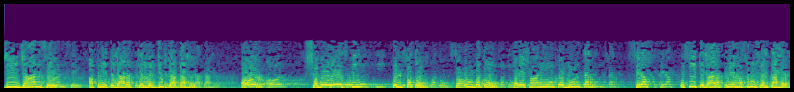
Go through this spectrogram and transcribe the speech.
جی جان سے اپنی تجارت کے اندر جٹ جاتا ہے اور شب و روز کی کلفتوں صعوبتوں پریشانیوں کو بھول کر صرف اسی تجارت میں مصروف رہتا ہے۔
